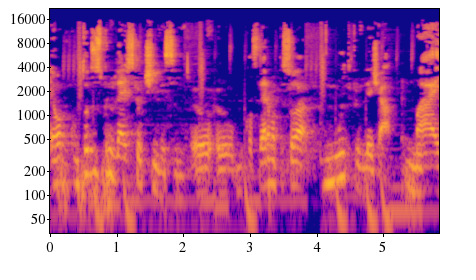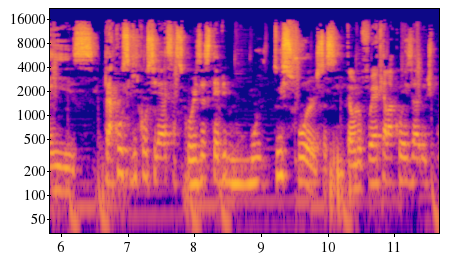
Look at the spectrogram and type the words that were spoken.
é uma, com todos os privilégios que eu tive, assim. Eu, eu me considero uma pessoa muito privilegiada. Mas, para conseguir conciliar essas coisas, teve muito esforço, assim. Então, não foi aquela coisa do tipo,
